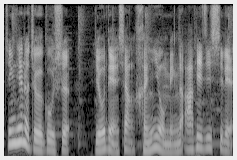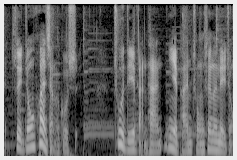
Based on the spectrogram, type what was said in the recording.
今天的这个故事有点像很有名的 RPG 系列《最终幻想》的故事，触底反弹、涅槃重生的那种。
